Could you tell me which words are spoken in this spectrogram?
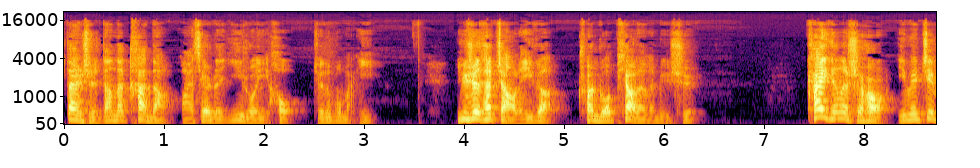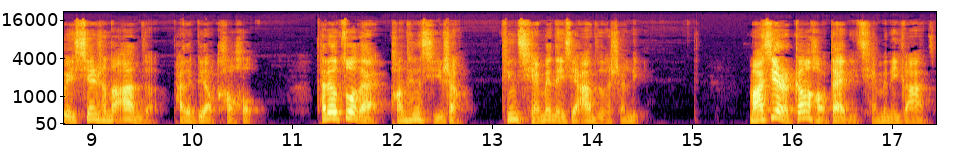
但是当他看到马歇尔的衣着以后，觉得不满意，于是他找了一个穿着漂亮的律师。开庭的时候，因为这位先生的案子排的比较靠后，他就坐在旁听席上。听前面那些案子的审理，马歇尔刚好代理前面的一个案子。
